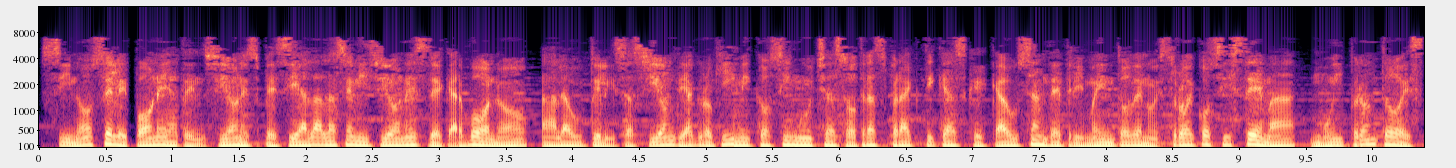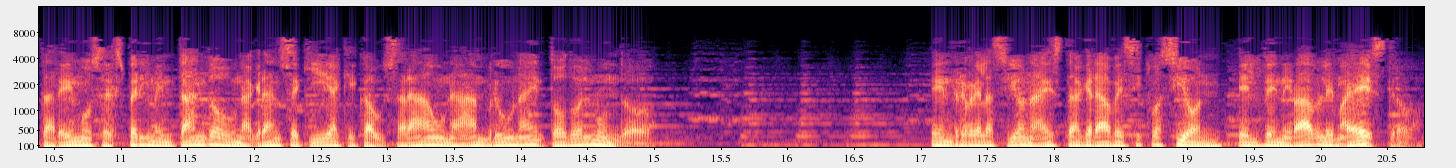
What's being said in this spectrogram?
Si no se le pone atención especial a las emisiones de carbono, a la utilización de agroquímicos y muchas otras prácticas que causan detrimento de nuestro ecosistema, muy pronto estaremos experimentando una gran sequía que causará una hambruna en todo el mundo. En relación a esta grave situación, el venerable maestro,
